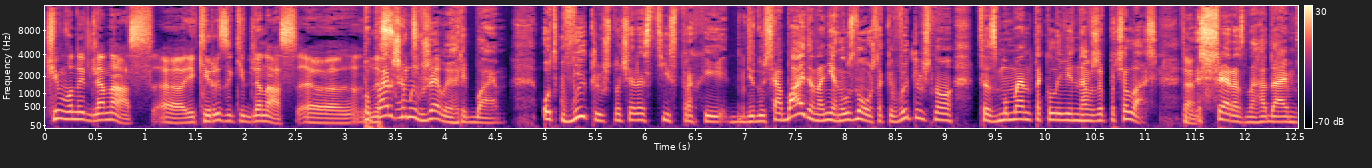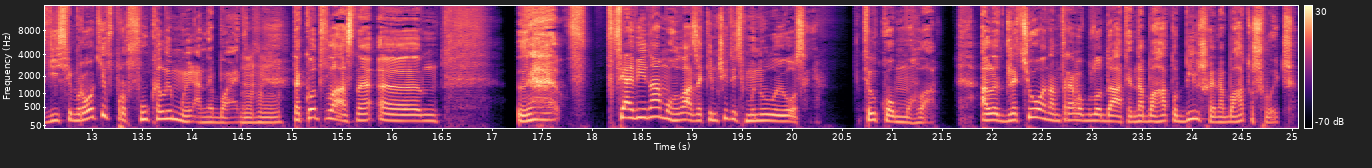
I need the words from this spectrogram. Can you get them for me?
Чим вони для нас? Е, які ризики для нас? Е, По-перше, ми вже вигрібаємо. От виключно через ці страхи дідуся Байдена, ні, ну знову ж таки, виключно це з моменту, коли війна вже почалась. Так. Ще раз нагадаємо, 8 років профукали ми, а не Байден. Угу. Так от, власне, е, ця війна могла закінчитись минулої осені. Цілком могла. Але для цього нам треба було дати набагато більше і набагато швидше.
